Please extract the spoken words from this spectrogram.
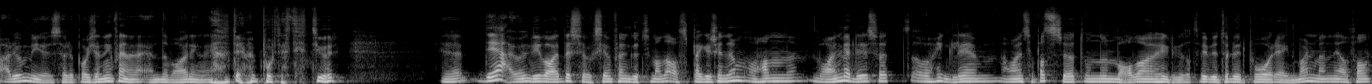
er det jo mye større påkjenning for henne enn det var en gang jeg drev med portrettintervjuer. Uh, det er jo, Vi var i besøkshjem for en gutt som hadde Aspergers syndrom. og Han var en veldig søt og hyggelig Han var en såpass søt og normal og hyggelig gutt at vi begynte å lure på våre egne barn. Men i alle fall,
